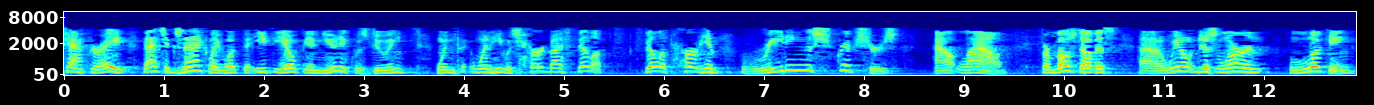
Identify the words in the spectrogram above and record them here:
chapter 8, that's exactly what the Ethiopian eunuch was doing when, when he was heard by Philip. Philip heard him reading the Scriptures out loud. For most of us, uh, we don't just learn looking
